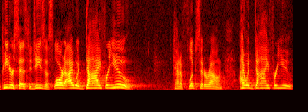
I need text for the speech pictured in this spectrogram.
Peter says to Jesus, Lord, I would die for you. He kind of flips it around. I would die for you.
